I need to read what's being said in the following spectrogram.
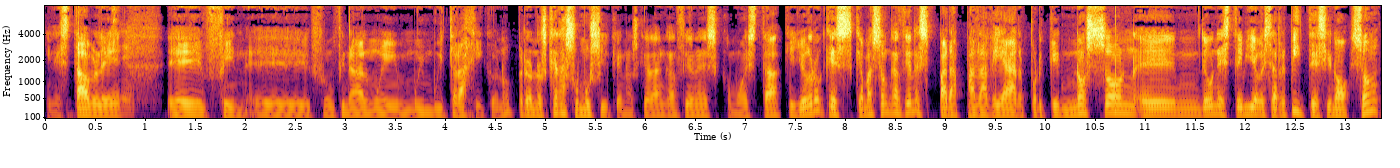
inestable, Sí. Eh, en fin, eh, fue un final muy, muy, muy trágico, ¿no? Pero nos queda su música, nos quedan canciones como esta, que yo creo que es, que además son canciones para paladear, porque no son eh, de un estribillo que se repite, sino son,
